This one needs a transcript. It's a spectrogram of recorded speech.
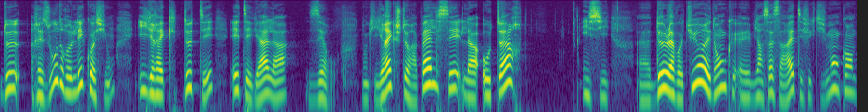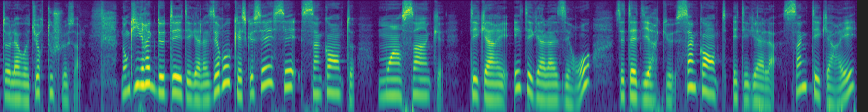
de résoudre l'équation y de t est égal à 0. Donc y, je te rappelle, c'est la hauteur ici euh, de la voiture. Et donc eh bien ça s'arrête effectivement quand la voiture touche le sol. Donc y de t est égal à 0, qu'est-ce que c'est? C'est 50 moins 5 t carré est égal à 0, c'est-à-dire que 50 est égal à 5t carré,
